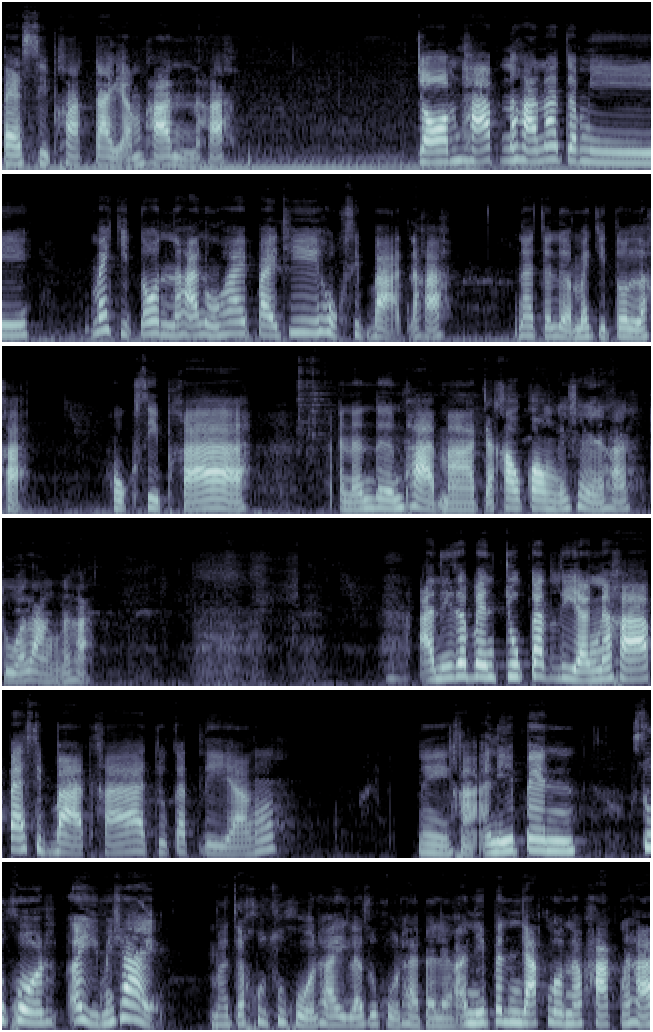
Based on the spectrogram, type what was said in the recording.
แปดสิบค่ะ ไก่อัมพันธ์นะคะ จอมทัพนะคะ น่าจะมีไม่กี่ต้นนะคะ หนูให้ไปที่หกสิบบาทนะคะ น่าจะเหลือไม่กี่ต้นแล้วค่ะ หกสิบค่ะ อันนั้นเดินผ่านมาจะเข้ากล่องเฉยๆนะคะ ตัวหลังนะคะ อันนี้จะเป็นจุกกัดเหลียงนะคะแปดสิบบาทค่ะ จุกกัดเหลียง นี่ค่ะ อันนี้เป็นสุโขเอ้ยไม่ใช่มาจะคุดสุโขทัยอีกแล้วสุโขทัยไปแล้ว อันนี้เป็นยักษ์ลนพักนะคะ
